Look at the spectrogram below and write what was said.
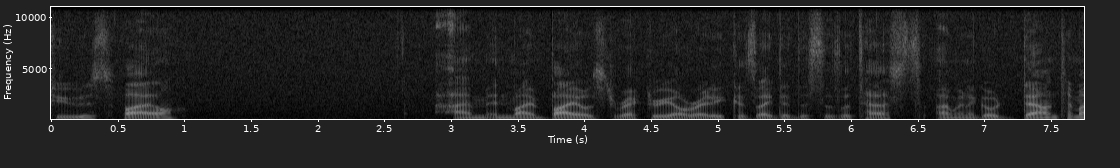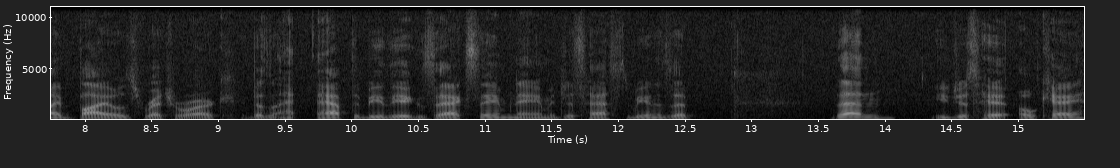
choose file, I'm in my BIOS directory already because I did this as a test. I'm going to go down to my BIOS RetroArch. It doesn't ha have to be the exact same name, it just has to be in a zip. Then you just hit OK.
